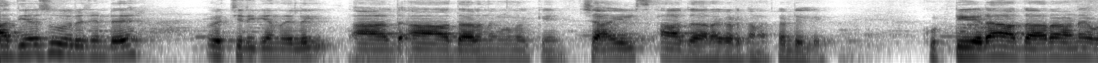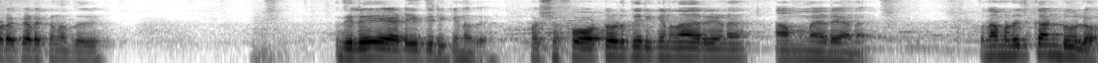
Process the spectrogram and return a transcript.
ആദ്യ സൂരജിന്റെ വെച്ചിരിക്കുന്നതിൽ ആധാർ നിങ്ങൾ നോക്കി. ചൈൽഡ്സ് ആധാറാണ് കിടക്കണം കണ്ടില്ലേ? കുട്ടിയുടെ ആധാറാണ് എവിടെ കിടക്കുന്നത് ഇതിൽ ആഡ് ചെയ്തിരിക്കുന്നത് പക്ഷെ ഫോട്ടോ എടുത്തിരിക്കുന്നത് ആരെയാണ്? അമ്മയുടെയാണ്. അപ്പോൾ നമ്മൾ കണ്ടുല്ലോ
